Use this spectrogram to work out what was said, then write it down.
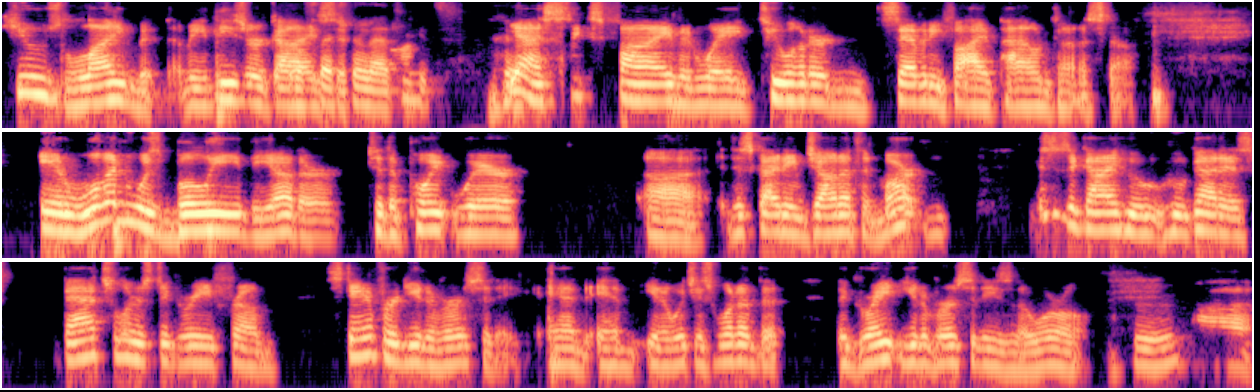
huge linemen. I mean, these are guys. Professional that, athletes. yeah, six five and weigh 275 pound kind of stuff and one was bullying the other to the point where uh, this guy named Jonathan Martin, this is a guy who who got his bachelor's degree from Stanford University, and and you know which is one of the the great universities in the world. Mm-hmm. Uh,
